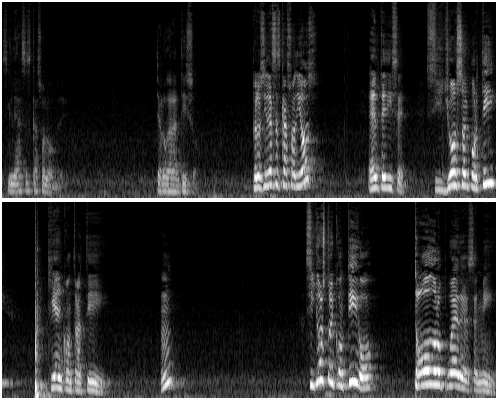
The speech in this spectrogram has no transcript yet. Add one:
si le haces caso al hombre. Te lo garantizo. Pero si le haces caso a Dios, Él te dice, si yo soy por ti, ¿quién contra ti? ¿Mm? Si yo estoy contigo, todo lo puedes en mí.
